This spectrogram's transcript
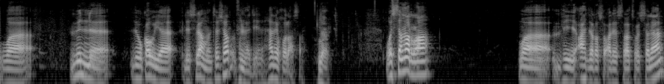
ومن ذو قوية الإسلام انتشر في المدينة. هذه خلاصة. نعم. واستمر وفي عهد الرسول عليه الصلاة والسلام.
